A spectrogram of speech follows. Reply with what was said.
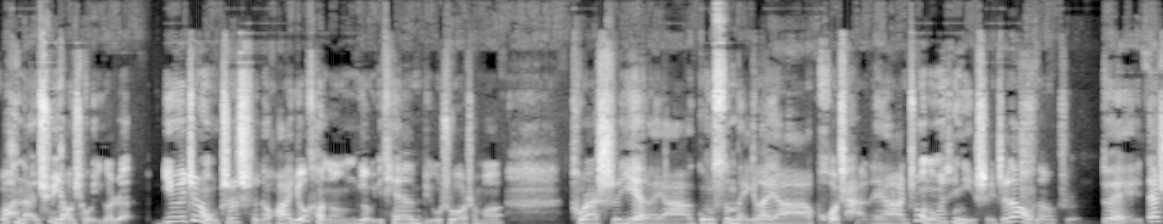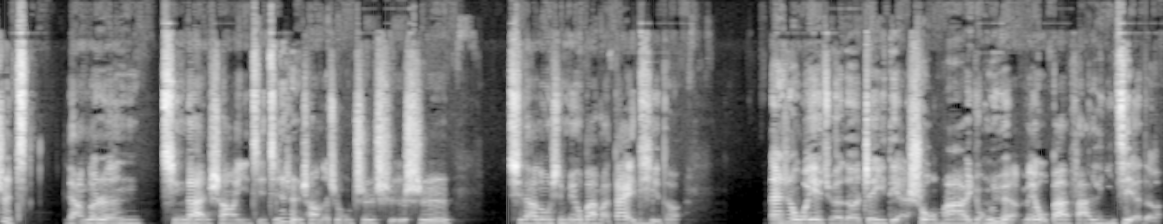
我很难去要求一个人，因为这种支持的话，有可能有一天，比如说什么突然失业了呀，公司没了呀，破产了呀，这种东西你谁知道呢？对，但是两个人情感上以及精神上的这种支持是。其他东西没有办法代替的，但是我也觉得这一点是我妈永远没有办法理解的，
